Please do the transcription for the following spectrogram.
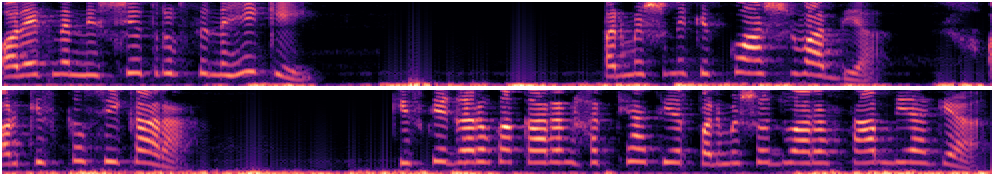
और एक ने निश्चित रूप से नहीं की। परमेश्वर ने किसको आशीर्वाद दिया और किसको स्वीकारा? किसके गर्व का कारण हत्या थी और परमेश्वर द्वारा साफ़ दिया गया?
